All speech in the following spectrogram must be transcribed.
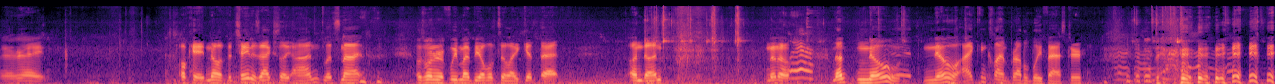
All right. Okay, no, the chain is actually on. Let's not. I was wondering if we might be able to like get that undone. No, no, Where? no, no, no. I can climb probably faster.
